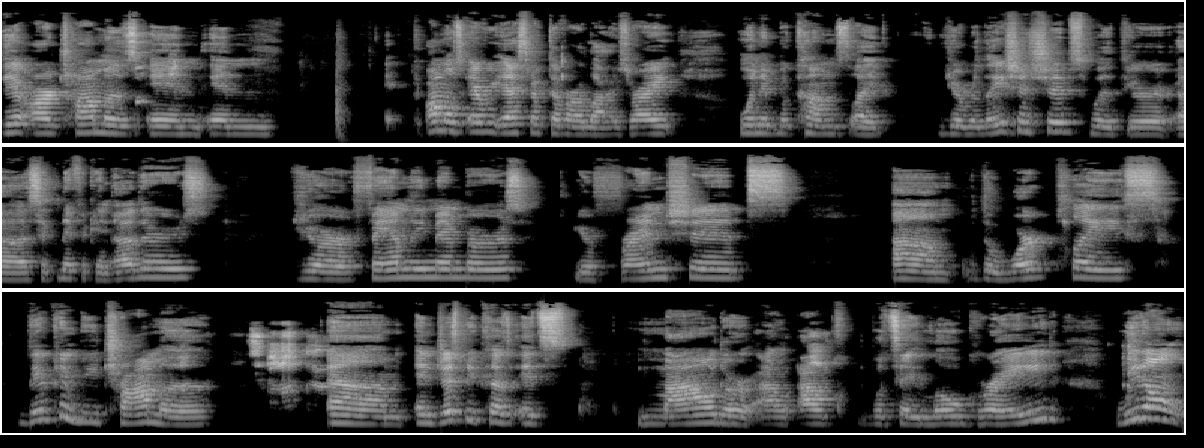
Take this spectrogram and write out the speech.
there are traumas in in almost every aspect of our lives, right? When it becomes like your relationships with your uh, significant others, your family members, your friendships, um, the workplace, there can be trauma. Um, and just because it's mild or I, I would say low grade, we don't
